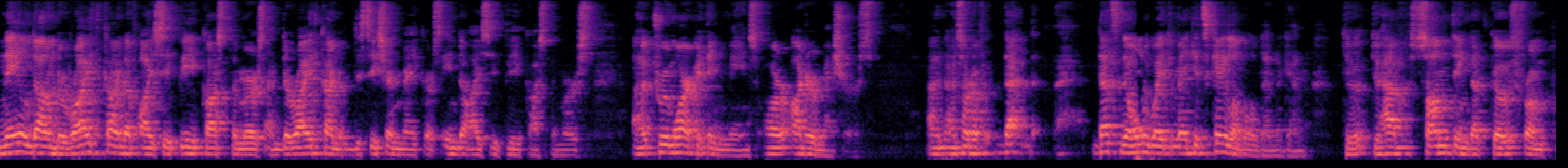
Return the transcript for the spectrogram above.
nail down the right kind of ICP customers and the right kind of decision makers in the ICP customers uh, through marketing means or other measures. And, and sort of that that's the only way to make it scalable then again. To, to have something that goes from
